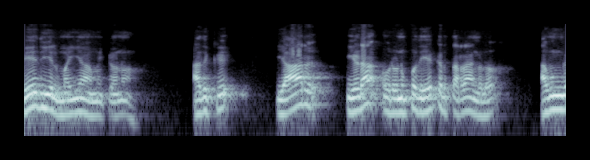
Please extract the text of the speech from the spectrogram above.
வேதியியல் மையம் அமைக்கணும். அதுக்கு யார் இடம் ஒரு முப்பது ஏக்கர் தர்றாங்களோ அவங்க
